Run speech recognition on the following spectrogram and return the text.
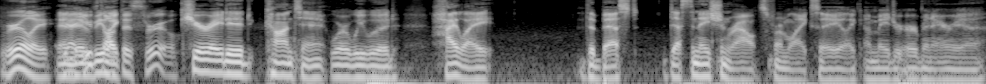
Really? And yeah, it would be thought like- this through. curated content where we would highlight the best destination routes from like say like a major urban area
